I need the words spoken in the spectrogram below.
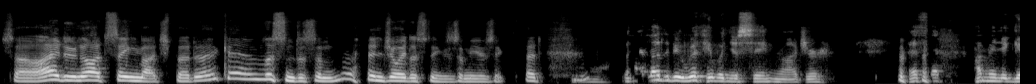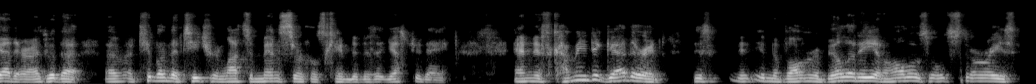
so I do not sing much, but I can listen to some, enjoy listening to some music. But, but I'd love to be with you when you sing, Roger. That's coming together. I was with a, a, a, one of the teacher and lots of men's circles came to visit yesterday, and this coming together and this in the vulnerability and all those old stories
